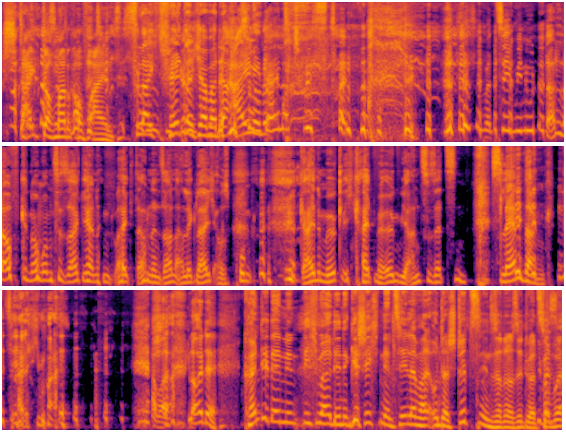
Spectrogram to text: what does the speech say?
steigt doch mal drauf ein. Vielleicht fällt euch aber der so ein ein oder geiler Twist. Das ist immer zehn Minuten in Anlauf genommen, um zu sagen, ja, dann war ich da und dann sahen alle gleich aus. Punkt. Keine Möglichkeit mehr irgendwie anzusetzen. Slam Dunk, sag ich mal. Aber Leute, könnt ihr denn nicht mal den Geschichtenerzähler mal unterstützen in so einer Situation, Was wo soll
